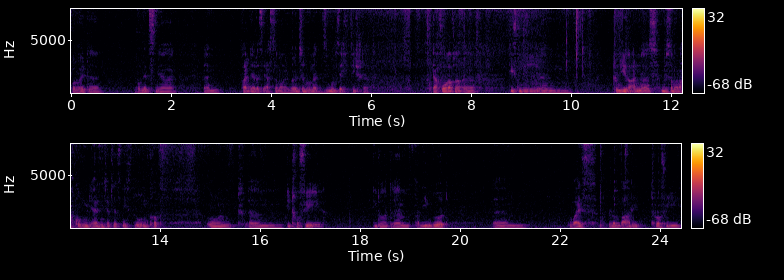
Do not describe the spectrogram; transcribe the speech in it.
von heute, vom letzten Jahr, ähm, fand er das erste Mal 1967 statt. Davor gab äh, hießen die ähm, Turniere anders. Müsst ihr mal nachgucken, wie die heißen. Ich habe es jetzt nicht so im Kopf. Und ähm, die Trophäe, die dort ähm, verliehen wird, ähm, Weiß Lombardi Trophy,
